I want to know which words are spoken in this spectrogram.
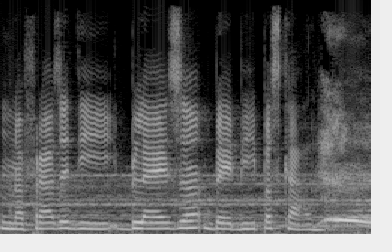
una frase di Blaise Baby Pascal.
